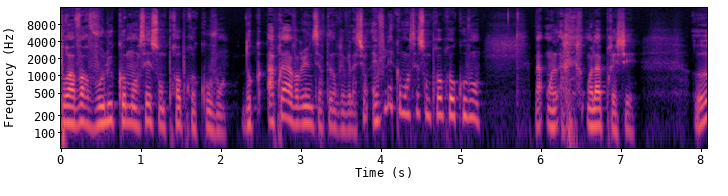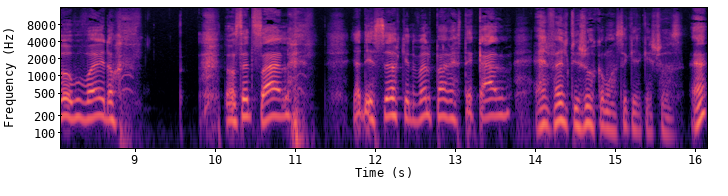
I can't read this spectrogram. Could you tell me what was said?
pour avoir voulu commencer son propre couvent. Donc, après avoir eu une certaine révélation, elle voulait commencer son propre couvent. Ben, on l'a prêché. Oh, vous voyez, dans, dans cette salle, il y a des sœurs qui ne veulent pas rester calmes. Elles veulent toujours commencer quelque chose. Hein?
